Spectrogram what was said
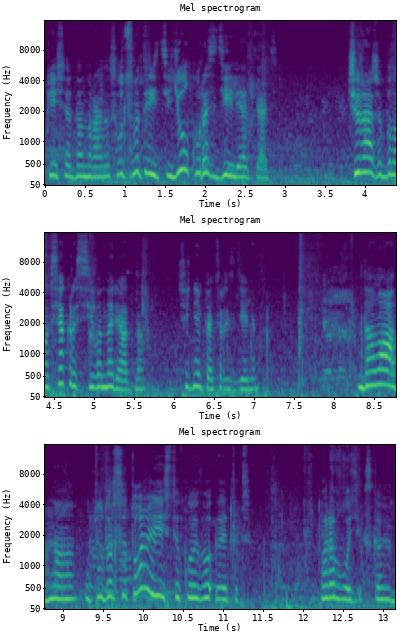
песня да нравилась. Вот смотрите, елку раздели опять. Вчера же была вся красиво, нарядно. Сегодня опять раздели. Да ладно, у Тудорса тоже есть такой этот паровозик, скажем,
